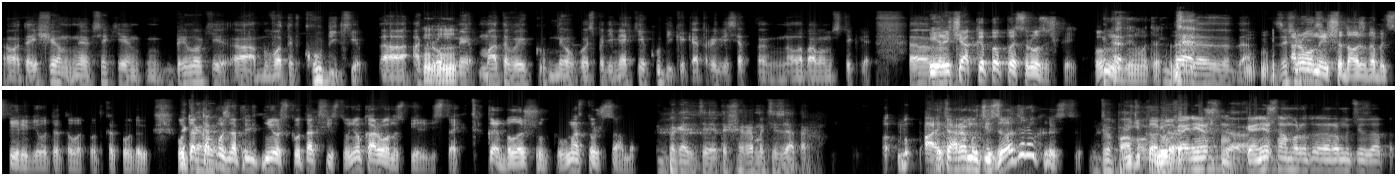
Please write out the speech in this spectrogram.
Вот, а еще всякие брелоки, а, вот это кубики, а, огромные угу. матовые, о, господи, мягкие кубики, которые висят на лобовом стекле. А, И рычаг КПП с розочкой. Помнишь, Дим, вот это? Да, да, да. да. Корона еще должна быть спереди, вот это вот, вот какого-то. Вот так, как можно определить нью-йоркского таксиста? У него корона спереди стоит. Такая была шутка. У нас то же самое. Погодите, это же ароматизатор. А это ароматизатор, оказывается? Да, по-моему. Ну, конечно, да. конечно, ароматизатор.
